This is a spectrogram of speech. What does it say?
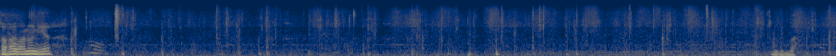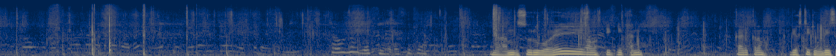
सफा गर्नु नि यार। हाम्रो सुरु भयो है अब पिकनिक खाने कार्यक्रम व्यवस्थित हुँदैछ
